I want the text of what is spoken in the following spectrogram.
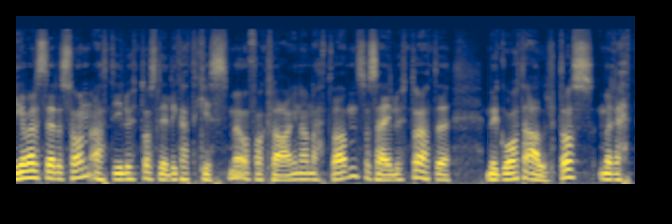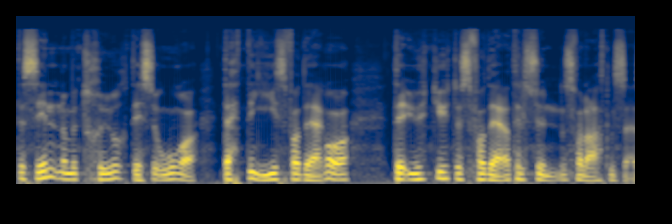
Likevel er det sånn at i Luthers lille katekisme og forklaringen av nattverden så sier Luther at vi går til alters med rette sinn når vi tror disse ordene. Dette gis for dere, og det utgytes for dere til syndens forlatelse.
